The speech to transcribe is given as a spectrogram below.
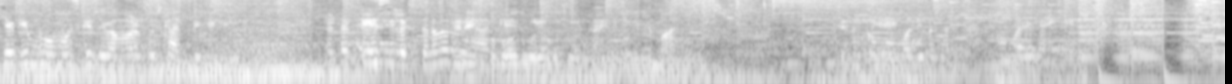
क्योंकि मोमोज के सिवा मैं कुछ खाती भी नहीं। तो टेस्टी लगता है ना मेरे मैंने को इसको यहाँ बहुत बोला कुछ और खाएंगे लेकिन ये मानी के। मेरे को मोमोज ही पसंद है मोमोज ही खाएंगे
